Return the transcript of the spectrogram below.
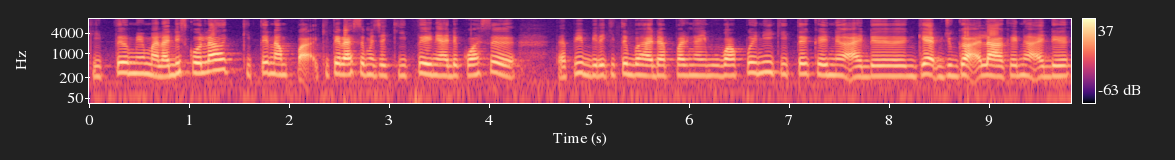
kita memanglah di sekolah kita nampak kita rasa macam kita ni ada kuasa. Tapi bila kita berhadapan dengan ibu bapa ni kita kena ada gap jugalah, kena ada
